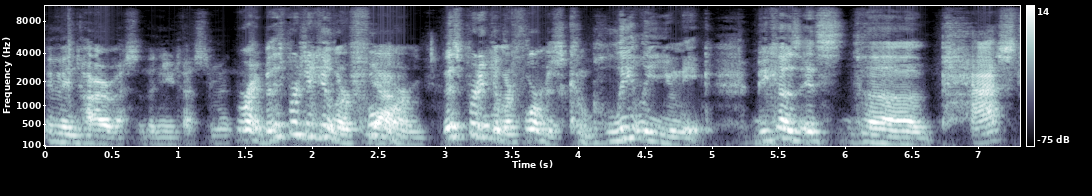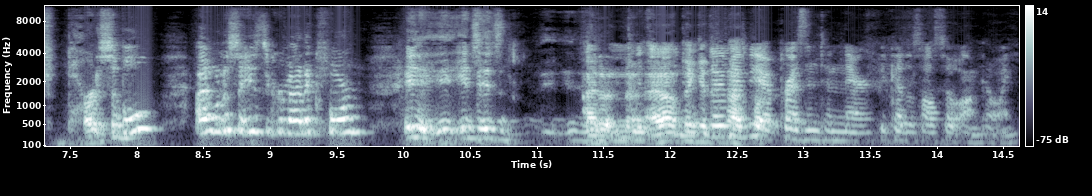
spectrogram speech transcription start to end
in the entire rest of the New Testament. Right, but this particular form, this particular form is completely unique because it's the past participle. I want to say is the grammatic form. It, it, it's it's. I don't know. I don't think it's there past might be a present in there because it's also ongoing.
